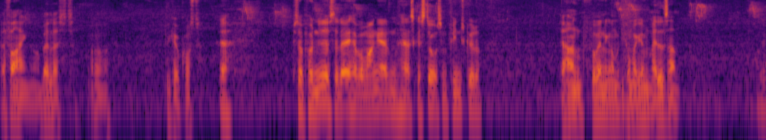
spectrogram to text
erfaring og ballast, og det kan jo koste. ja. Så på den yderste dag her, hvor mange af dem her skal stå som finskytter? Jeg har en forventning om, at de kommer igennem alle sammen. Okay.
